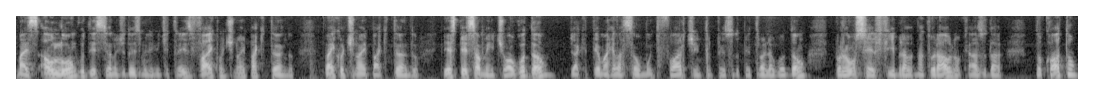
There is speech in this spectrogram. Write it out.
Mas ao longo desse ano de 2023 vai continuar impactando. Vai continuar impactando especialmente o algodão, já que tem uma relação muito forte entre o preço do petróleo e algodão, por um ser fibra natural, no caso da, do cotton,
